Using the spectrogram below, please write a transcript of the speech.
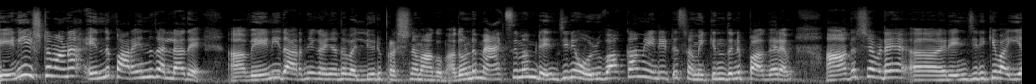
വേണി ഇഷ്ടമാണ് എന്ന് പറയുന്നതല്ലാതെ വേണി ഇത് അറിഞ്ഞു കഴിഞ്ഞാൽ അത് വലിയൊരു പ്രശ്നമാകും. അതുകൊണ്ട് മാക്സിമം രഞ്ജിനെ ഒഴിവാക്കാൻ വേണ്ടിയിട്ട് ശ്രമിക്കുന്നതിന് പകരം ആദർശ് അവിടെ രഞ്ജിനിക്ക് വയ്യ.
